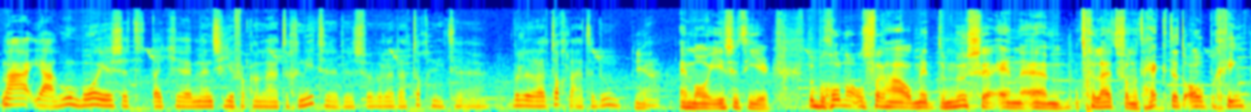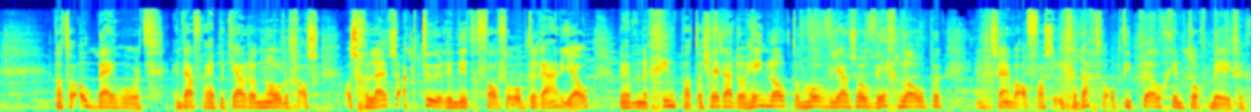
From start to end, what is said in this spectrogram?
Maar ja, hoe mooi is het dat je mensen hiervan kan laten genieten. Dus we willen dat toch niet, we willen dat toch laten doen. Ja. En mooi is het hier. We begonnen ons verhaal met de mussen en ehm, het geluid van het hek dat open ging. Wat er ook bij hoort. En daarvoor heb ik jou dan nodig als, als geluidsacteur in dit geval voor op de radio. We hebben een grindpad. Als jij daar doorheen loopt, dan horen we jou zo weglopen. En dan zijn we alvast in gedachten op die pelgrimtocht bezig.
